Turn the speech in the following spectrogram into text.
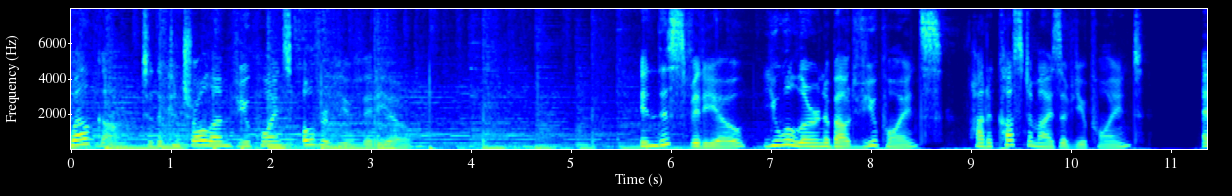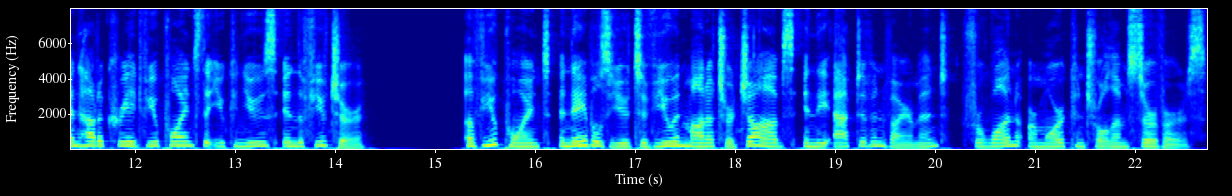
Welcome to the Control-M Viewpoints overview video. In this video, you will learn about viewpoints, how to customize a viewpoint, and how to create viewpoints that you can use in the future. A viewpoint enables you to view and monitor jobs in the active environment for one or more Control-M servers.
